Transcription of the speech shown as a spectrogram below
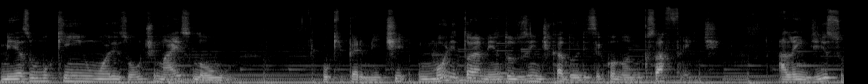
mesmo que em um horizonte mais longo, o que permite um monitoramento dos indicadores econômicos à frente. Além disso,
